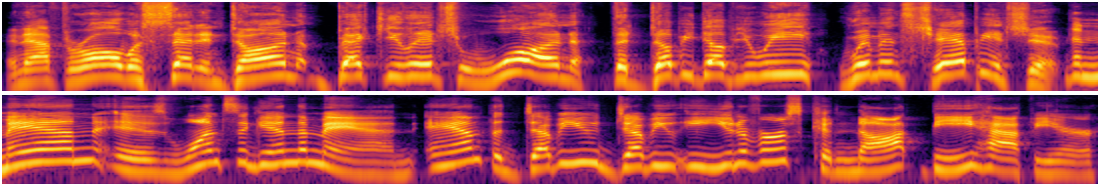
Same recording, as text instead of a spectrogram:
And after all was said and done, Becky Lynch won the WWE Women's Championship. The man is once again the man, and the WWE Universe could not be happier.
